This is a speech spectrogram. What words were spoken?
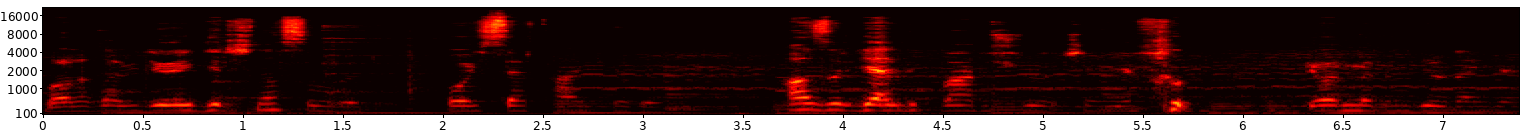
Bu arada videoya giriş nasıldı? Voice'ler takip ediyor. Hazır geldik bari şu şeyi yapalım. Görmedim birden geldi.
